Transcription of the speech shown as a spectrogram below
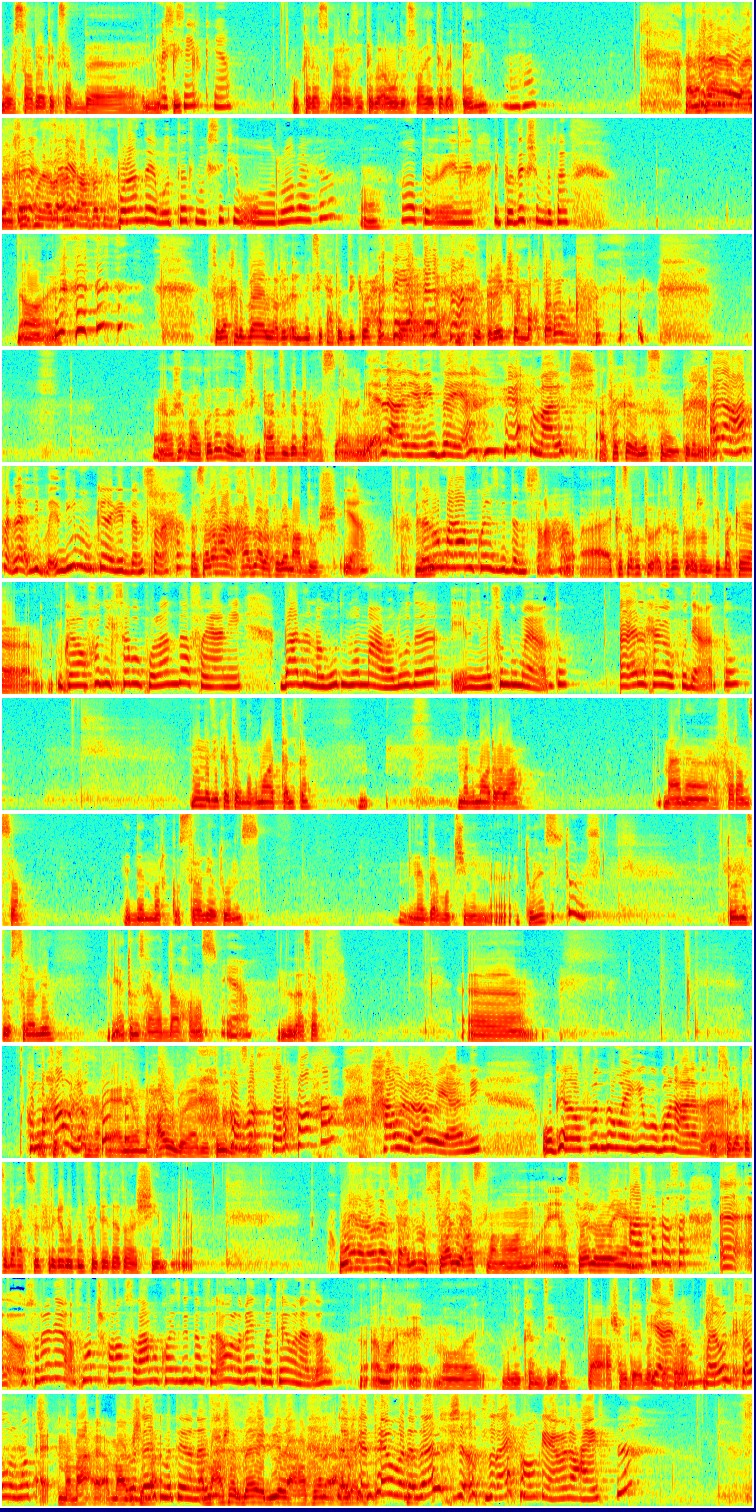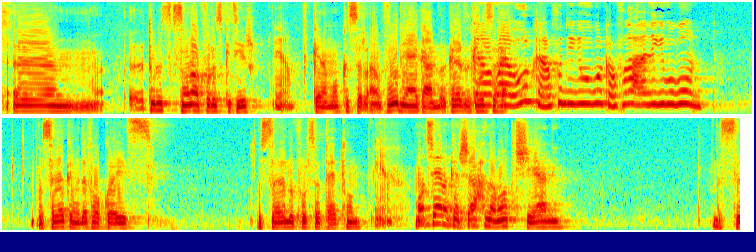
والسعودية تكسب آه، المكسيك. المكسيك وكده الأرجنتين تبقى أول والسعودية تبقى التاني. أنا بولندا خايف أنا خايف أنا على فكره بولندا يبقوا التالت المكسيك يبقوا الرابع كده؟ آه. آه يعني ال prediction بتاعت آه أيوة. في الآخر بقى المكسيك هتديك واحد prediction محترم. أنا بخاف بعد كده المكسيك تعدي بجد أنا حاسس لا يعني إزاي؟ يعني معلش. على فكره لسه ممكن أيوه أنا عارفة. لا دي دي ممكنة جدا الصراحة. الصراحه حاسس على السعوديه ما عدوش. يا. لأن هم لعبوا كويس جدا الصراحة. آه، كسبت كسبت الارجنتين بعد كده وكان المفروض يكسبوا بولندا فيعني بعد المجهود اللي هم عملوه ده يعني المفروض إن هم يعدوا. أقل حاجة المفروض يعدوا. المهم دي كانت المجموعة الثالثة المجموعة الرابعة. معانا فرنسا. الدنمارك أستراليا وتونس. نبدأ ماتش مين؟ تونس؟ تونس. تونس وأستراليا. يعني تونس هيودعوا خلاص. يا للأسف. آه هم حاولوا. يعني هم حاولوا يعني تونس. هم الصراحة حاولوا قوي يعني. وكان المفروض إن هم يجيبوا جون على استراليا الاقل كسب 1-0 جابوا جون في الدقيقة 23 يا. وإحنا لو مساعدين أستراليا أصلا هو يعني أستراليا هو يعني على فكرة آه، آه، أستراليا في ماتش فرنسا لعبوا كويس جدا في الأول لغاية ما تيو نزل ما ما هو ما دول كام دقيقة؟ بتاع 10 دقايق بس يعني. ما قلت في أول ماتش. ما مع مش ما. مع 10 دقايق دي حرفيا لو حاجة- كان تيو ما نزلش أستراليا ممكن يعملوا حاجة أم، تونس صنعوا فرص كتير. كان ممكن المفروض يعني كان كانوا أنا بقول كان المفروض يجيبوا جون كان المفروض على الأقل يجيبوا جون أستراليا كانوا بيدافعوا كويس واستغلوا الفرصة بتاعتهم. الماتش يعني ما كانش أحلى ماتش يعني. بس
